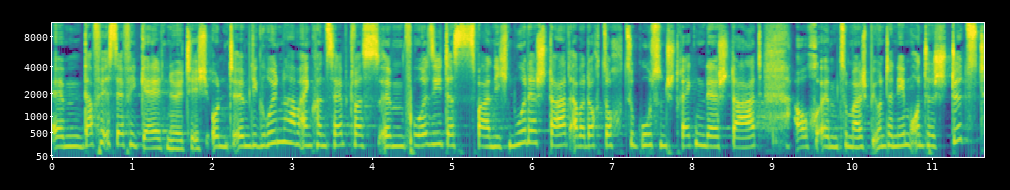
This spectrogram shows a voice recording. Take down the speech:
Ähm, dafür ist sehr viel Geld nötig. Und ähm, die Grünen haben ein Konzept, was ähm, vorsieht, dass zwar nicht nur der Staat, aber doch doch zu großen Strecken der Staat auch ähm, zum Beispiel Unternehmen unterstützt,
